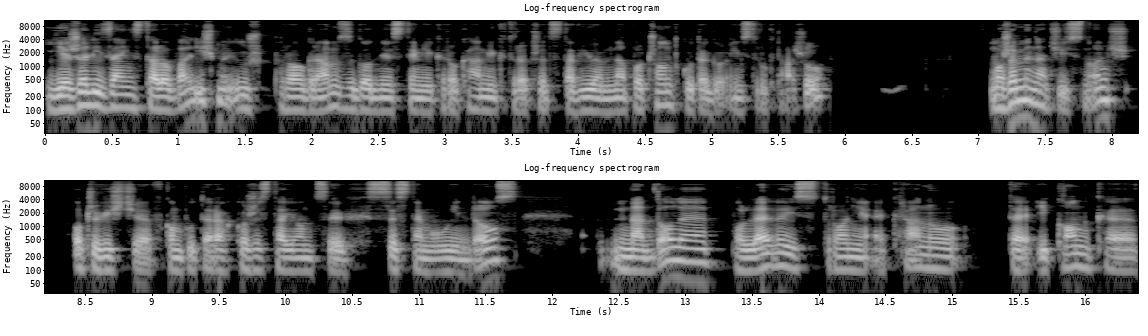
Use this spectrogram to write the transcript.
Jeżeli zainstalowaliśmy już program zgodnie z tymi krokami, które przedstawiłem na początku tego instruktażu, możemy nacisnąć, oczywiście w komputerach korzystających z systemu Windows, na dole po lewej stronie ekranu tę ikonkę,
